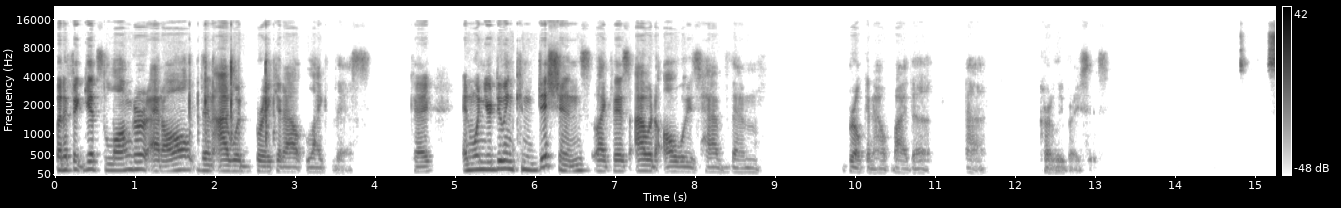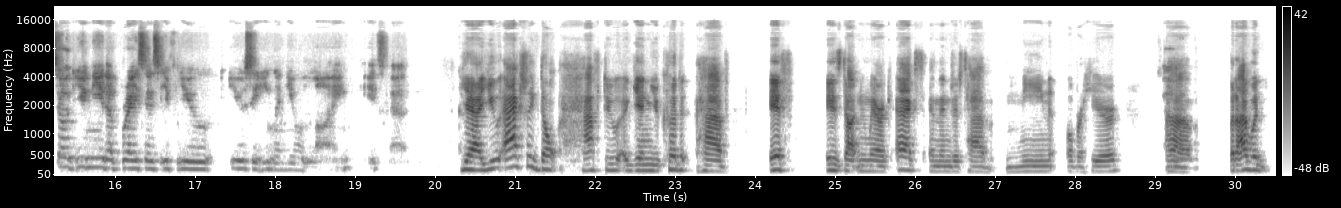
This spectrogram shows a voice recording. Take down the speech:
But if it gets longer at all, then I would break it out like this, okay? And when you're doing conditions like this, I would always have them broken out by the uh, curly braces. So you need a braces if you use it in a new line, is that? Yeah, you actually don't have to. Again, you could have if is dot numeric x and then just have mean over here. Um, but I would,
